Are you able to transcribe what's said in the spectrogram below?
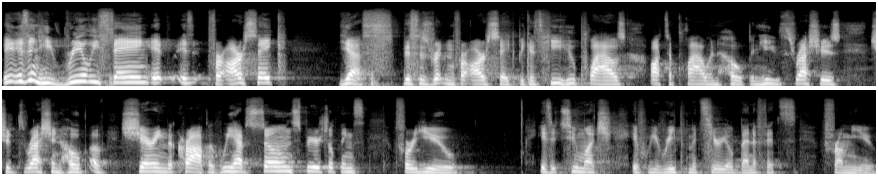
Isn't he really saying it is for our sake? Yes, this is written for our sake because he who plows ought to plow in hope, and he who threshes should thresh in hope of sharing the crop. If we have sown spiritual things for you, is it too much if we reap material benefits from you?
